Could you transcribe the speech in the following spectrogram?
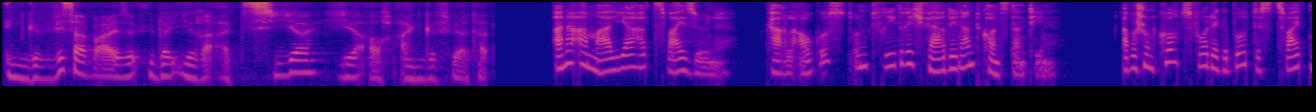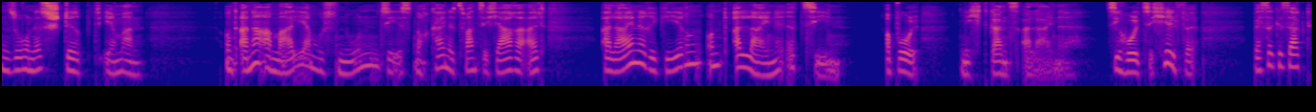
in gewisser Weise über ihre Erzieher hier auch eingeführt hat. Anna Amalia hat zwei Söhne, Karl August und Friedrich Ferdinand Konstantin. Aber schon kurz vor der Geburt des zweiten Sohnes stirbt ihr Mann. Und Anna Amalia muss nun, sie ist noch keine 20 Jahre alt, alleine regieren und alleine erziehen. Obwohl nicht ganz alleine. Sie holt sich Hilfe. Besser gesagt,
